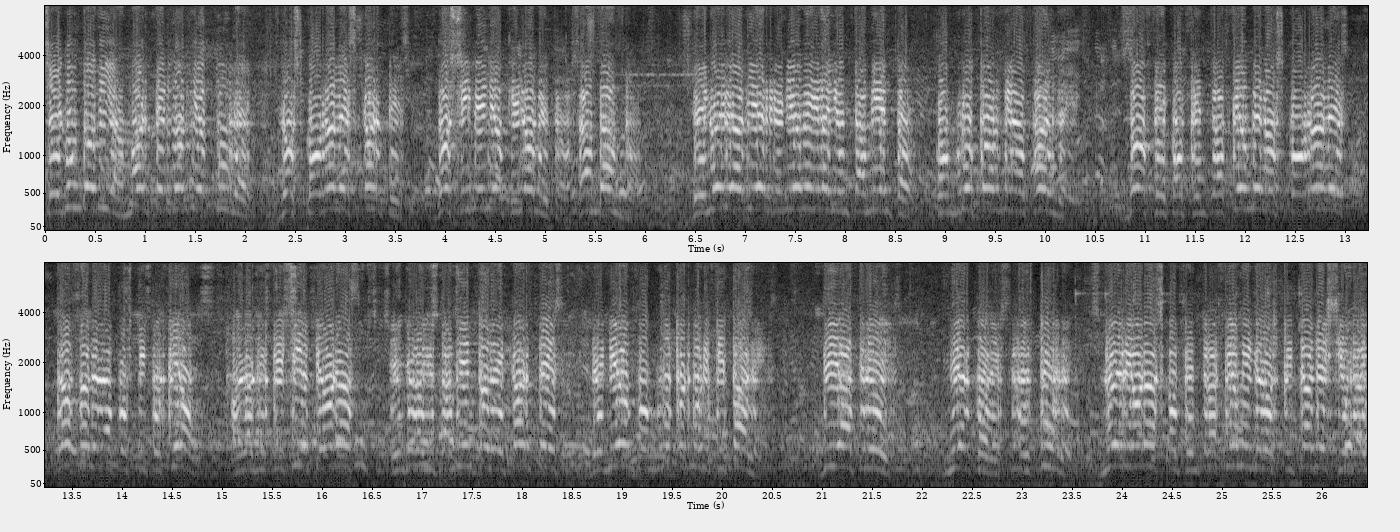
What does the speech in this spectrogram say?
Segundo día, martes 2 de octubre, los Corrales Cartes, dos y medio kilómetros, andando. De 9 a 10 reunión en el ayuntamiento con grupos de alcaldes. 12 concentración de los corrales, Plaza de la Constitución. A las 17 horas en el ayuntamiento de Cartes, reunión con grupos municipales. Día 3, miércoles, octubre, 9 horas concentración en el hospital de Sierra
